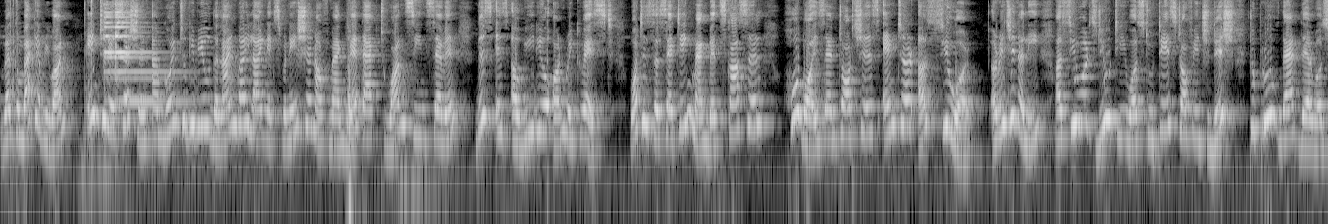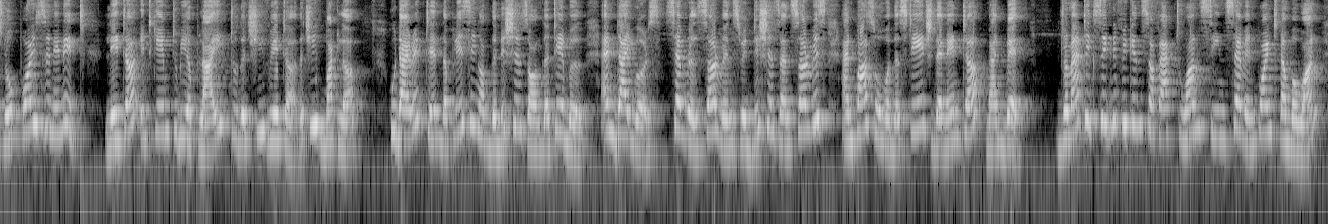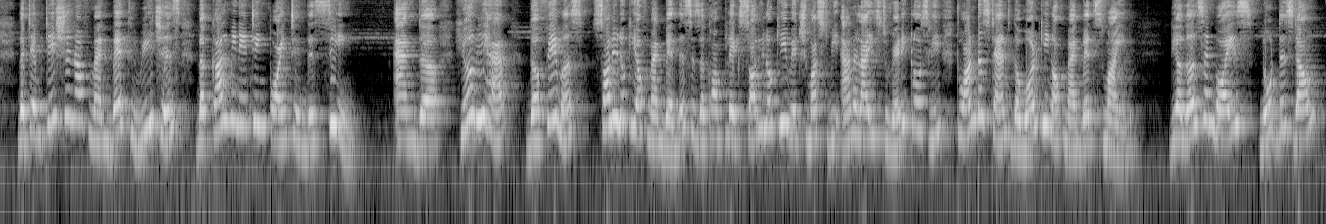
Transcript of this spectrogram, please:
Welcome back everyone. In today's session, I'm going to give you the line-by-line -line explanation of Macbeth Act 1 Scene 7. This is a video on request. What is the setting? Macbeth's castle. Hautboys and torches enter a sewer. Originally, a steward's duty was to taste of each dish to prove that there was no poison in it. Later, it came to be applied to the chief waiter, the chief butler, who directed the placing of the dishes on the table, and divers, several servants with dishes and service, and pass over the stage, then enter Macbeth. Dramatic significance of Act 1, Scene 7, point number 1. The temptation of Macbeth reaches the culminating point in this scene. And uh, here we have the famous soliloquy of Macbeth. This is a complex soliloquy which must be analyzed very closely to understand the working of Macbeth's mind. Dear girls and boys, note this down.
